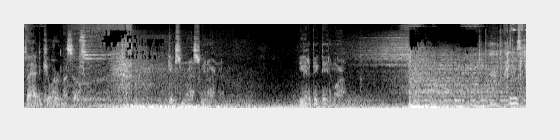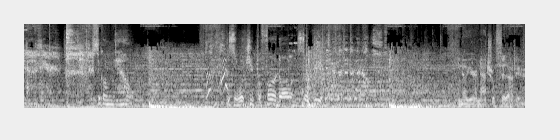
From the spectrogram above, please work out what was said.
So I had to kill her myself. Get some rest, sweetheart. You got a big day tomorrow. I need to get out of here. I have to go now. This is what you prefer, darling. So be it. You know you're a natural fit out here.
